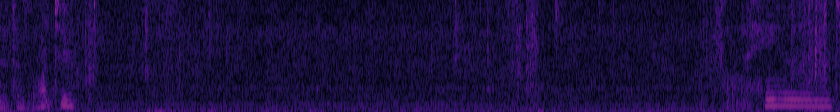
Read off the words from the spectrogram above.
And it doesn't want to. Focus on my hand.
